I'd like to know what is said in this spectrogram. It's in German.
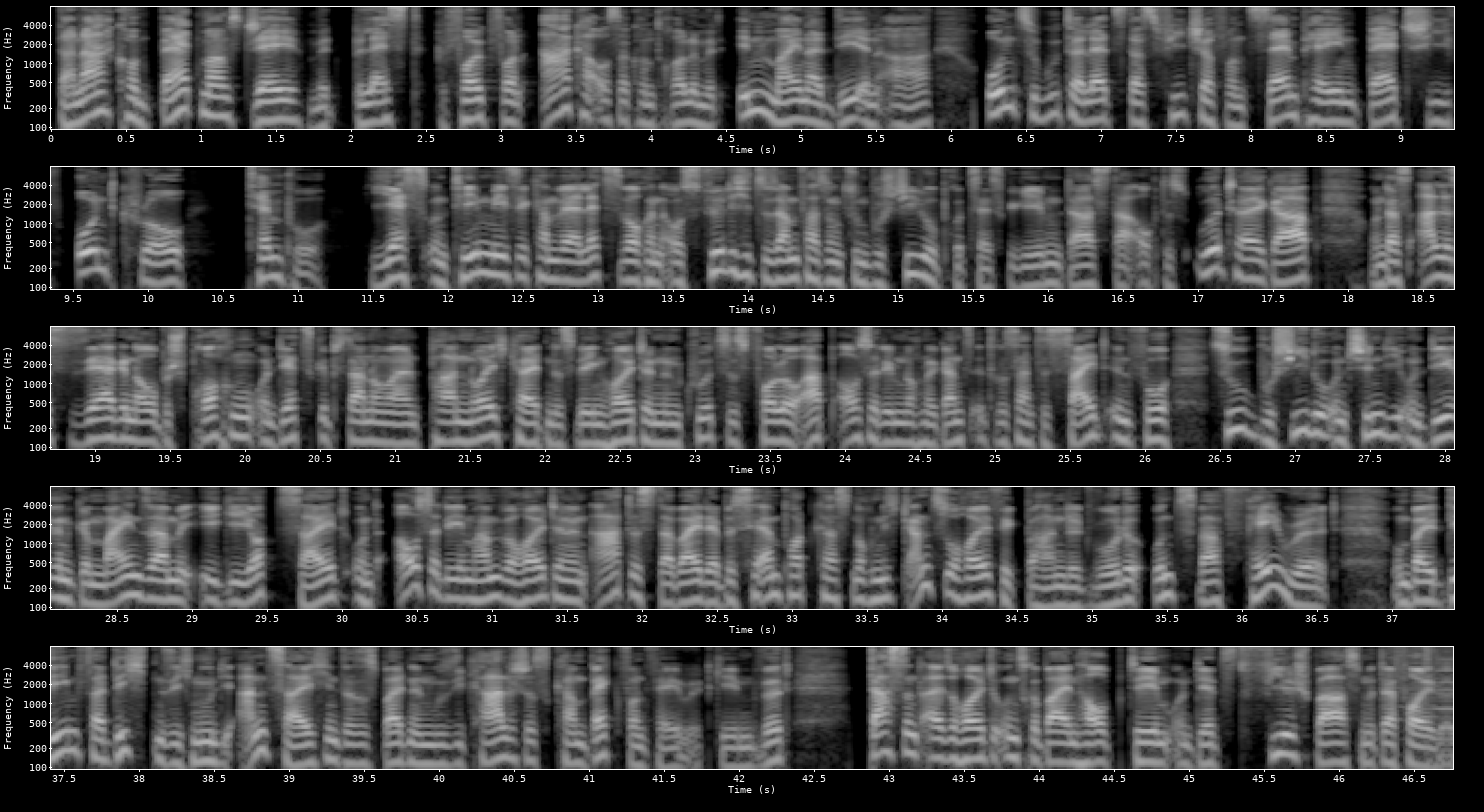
Danach kommt Bad Moms J mit Blessed, gefolgt von AK außer Kontrolle mit In meiner DNA und zu guter Letzt das Feature von Sam Payne, Bad Chief und Crow Tempo. Yes, und themenmäßig haben wir ja letzte Woche eine ausführliche Zusammenfassung zum Bushido-Prozess gegeben, da es da auch das Urteil gab und das alles sehr genau besprochen. Und jetzt gibt's da nochmal ein paar Neuigkeiten, deswegen heute ein kurzes Follow-up. Außerdem noch eine ganz interessante Side-Info zu Bushido und Shindy und deren gemeinsame EGJ-Zeit. Und außerdem haben wir heute einen Artist dabei, der bisher im Podcast noch nicht ganz so häufig behandelt wurde, und zwar Favorite. Und bei dem verdichten sich nun die Anzeichen, dass es bald ein musikalisches Comeback von Favorite geben wird. Das sind also heute unsere beiden Hauptthemen und jetzt viel Spaß mit der Folge.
